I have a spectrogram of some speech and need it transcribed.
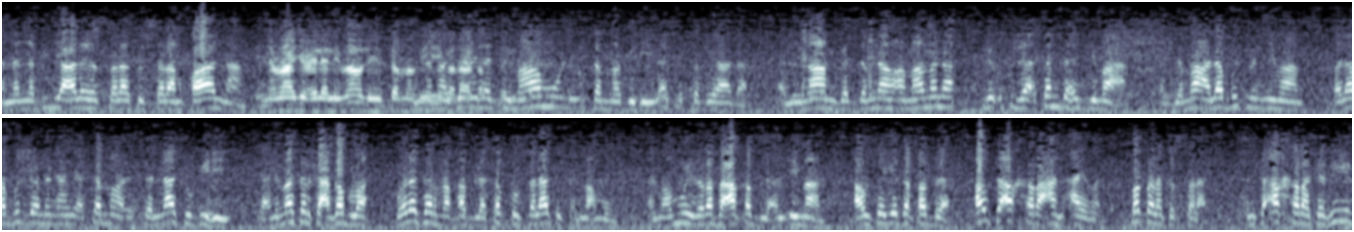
أن النبي عليه الصلاة والسلام قال نعم. إنما جعل الإمام ليتم به إنما جعل الإمام ليتم به. لا شك في هذا. الإمام قدمناه أمامنا ليأتم به الجماعة. الجماعة لابد من إمام. فلا بد من أن يأتم الناس به. يعني ما تركع قبله ولا ترفع قبله تبطل صلاتك المأموم. المأموم إذا رفع قبل الإمام أو سجد قبله أو تأخر عنه أيضا بطلت الصلاة. إن تأخر كثير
